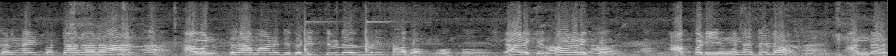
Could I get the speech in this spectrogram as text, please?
பெண்ணை தொட்டானால். அவன் சிரமானது வெடித்து விடும்படி சாபம். ஓஹோ. யாருக்கு? ராவணனுக்கு. ராவணன், ராவணன். அப்படி என்ன செய்தான். அந்த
